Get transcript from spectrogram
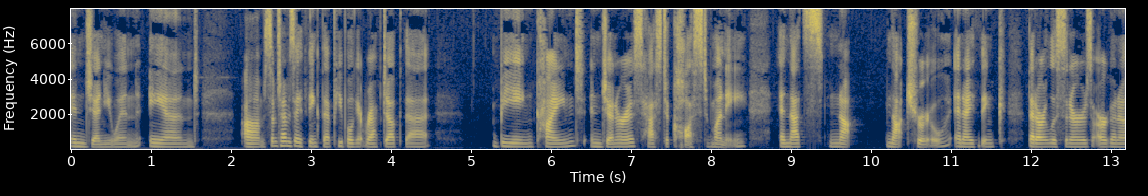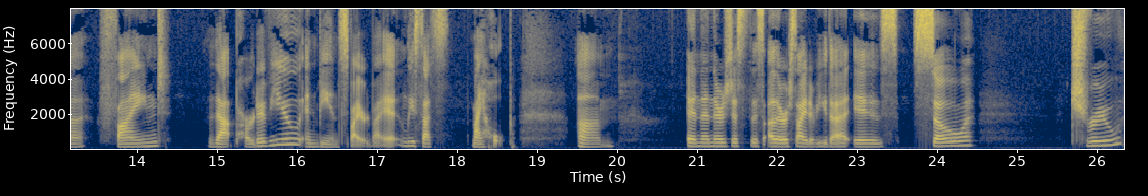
and genuine. And um, sometimes I think that people get wrapped up that being kind and generous has to cost money, and that's not not true. And I think that our listeners are gonna find that part of you and be inspired by it. At least that's my hope. Um, and then there's just this other side of you that is so true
